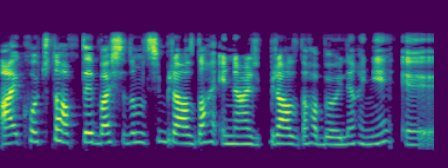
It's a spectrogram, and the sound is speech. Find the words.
Ay Koç'ta haftaya başladığımız için biraz daha enerjik, biraz daha böyle hani e,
